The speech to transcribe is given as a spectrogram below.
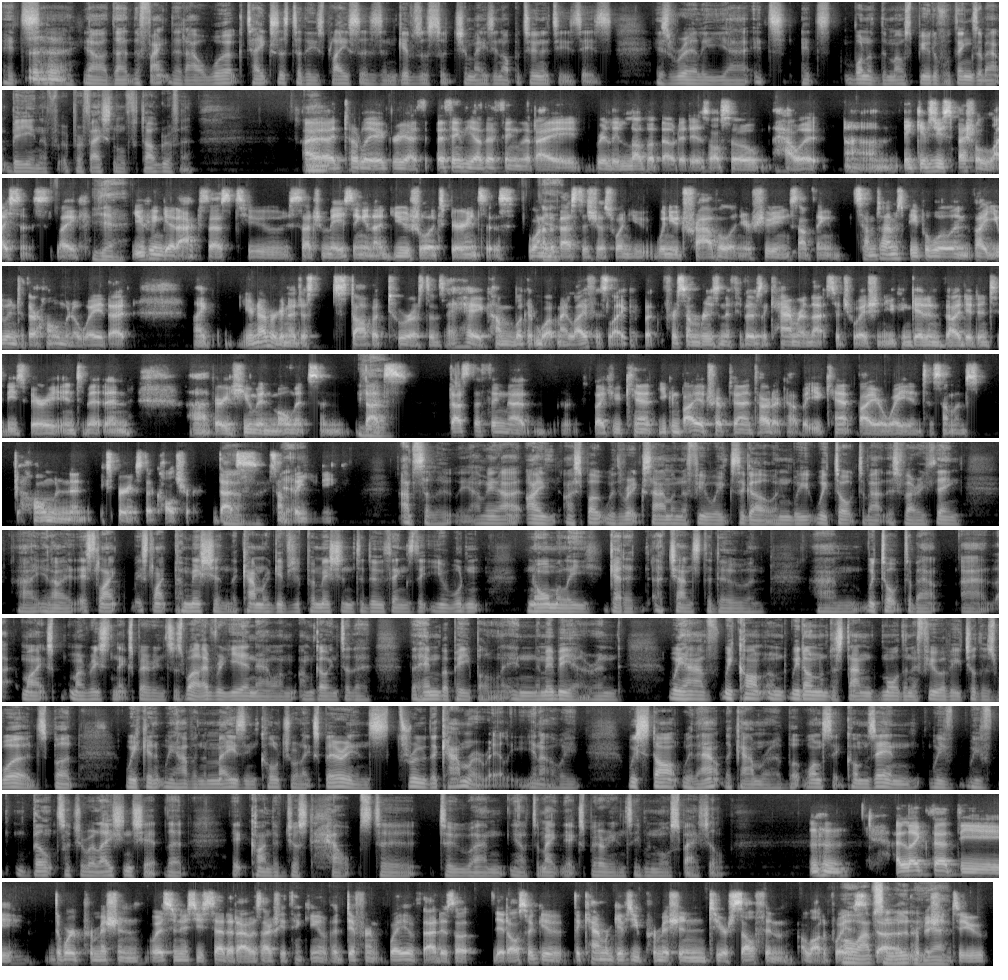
it's uh, mm-hmm. you know the the fact that our work takes us to these places and gives us such amazing opportunities is is really uh, it's it's one of the most beautiful things about being a, a professional photographer. I, um, I, totally agree. I, th- I think the other thing that I really love about it is also how it um, it gives you special license. Like, yeah, you can get access to such amazing and unusual experiences. One yeah. of the best is just when you when you travel and you're shooting something. Sometimes people will invite you into their home in a way that like you're never going to just stop a tourist and say hey come look at what my life is like. But for some reason if there's a camera in that situation you can get invited into these very intimate and uh, very human moments. And that's yeah. that's the thing that like you can't you can buy a trip to antarctica but you can't buy your way into someone's home and, and experience their culture. That's uh, something yeah. unique. Absolutely. I mean I, I i spoke with Rick Sammon a few weeks ago and we we talked about this very thing uh, you know, it's like it's like permission. The camera gives you permission to do things that you wouldn't normally get a, a chance to do. And um, we talked about uh, my my recent experience as well. Every year now, I'm I'm going to the the Himba people in Namibia, and we have we can't we don't understand more than a few of each other's words, but we can we have an amazing cultural experience through the camera. Really, you know, we we start without the camera, but once it comes in, we've we've built such a relationship that it kind of just helps to to um, you know to make the experience even more special. Mm-hmm. I like that the the word permission. As soon as you said it, I was actually thinking of a different way of that. Is a it also give the camera gives you permission to yourself in a lot of ways. Oh, absolutely, uh, permission yeah. to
